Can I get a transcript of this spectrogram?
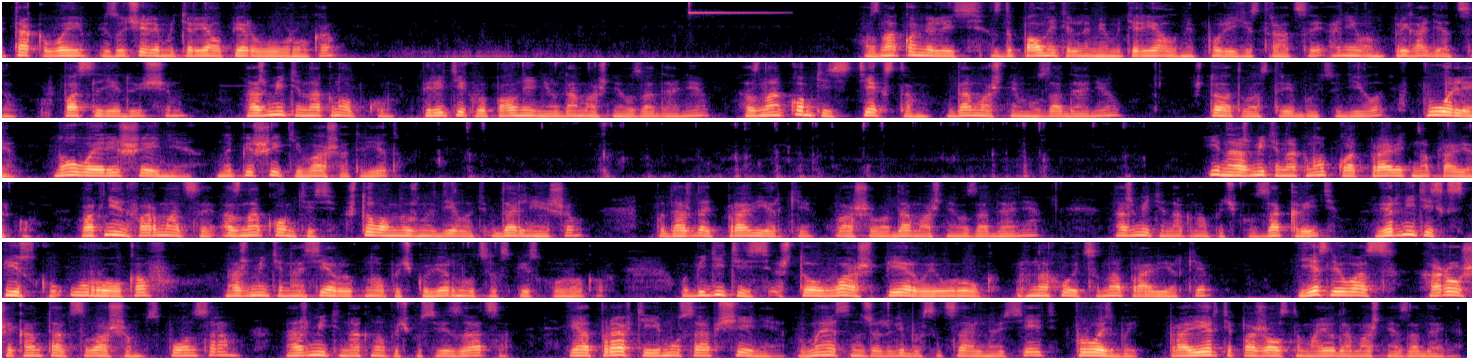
Итак, вы изучили материал первого урока. Ознакомились с дополнительными материалами по регистрации. Они вам пригодятся в последующем. Нажмите на кнопку «Перейти к выполнению домашнего задания». Ознакомьтесь с текстом к домашнему заданию, что от вас требуется делать. В поле «Новое решение» напишите ваш ответ. И нажмите на кнопку «Отправить на проверку». В окне информации ознакомьтесь, что вам нужно делать в дальнейшем, подождать проверки вашего домашнего задания. Нажмите на кнопочку «Закрыть». Вернитесь к списку уроков, Нажмите на серую кнопочку «Вернуться к списку уроков». Убедитесь, что ваш первый урок находится на проверке. Если у вас хороший контакт с вашим спонсором, нажмите на кнопочку «Связаться» и отправьте ему сообщение в мессенджер либо в социальную сеть просьбой «Проверьте, пожалуйста, мое домашнее задание».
